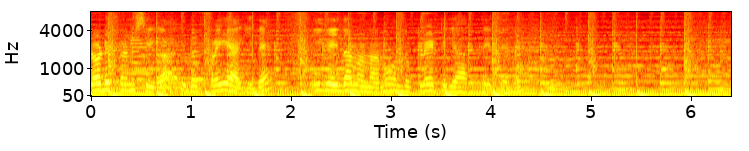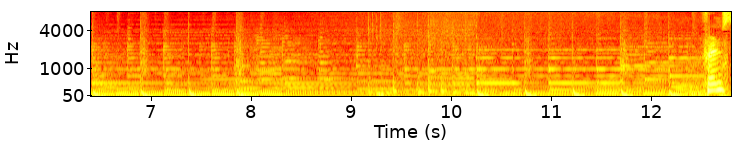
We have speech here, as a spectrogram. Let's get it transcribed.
ನೋಡಿ ಫ್ರೆಂಡ್ಸ್ ಈಗ ಇದು ಫ್ರೈ ಆಗಿದೆ. ಈಗ ಇದನ್ನು ನಾನು ಒಂದು ಪ್ಲೇಟಿಗೆ ಹಾಕ್ತಾ ಇದ್ದೇನೆ. ಫ್ರೆಂಡ್ಸ್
